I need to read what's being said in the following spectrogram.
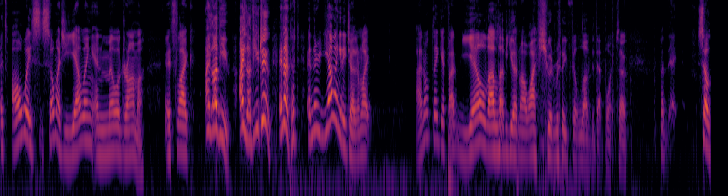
it's always so much yelling and melodrama. It's like I love you, I love you too, and I, and they're yelling at each other. I'm like, I don't think if I yelled I love you at my wife, she would really feel loved at that point. So, but so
